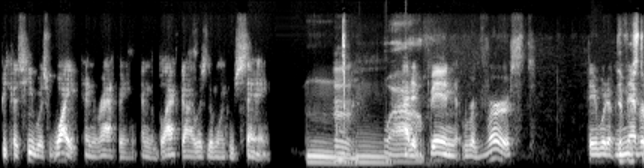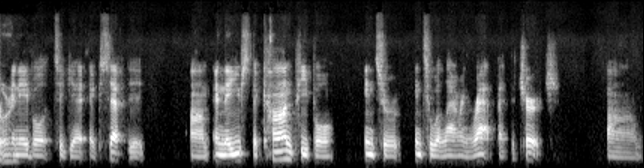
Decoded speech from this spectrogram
because he was white and rapping, and the black guy was the one who sang Mm. Mm. had it been reversed, they would have Different never story. been able to get accepted. Um, and they used to con people into into allowing rap at the church. Um,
